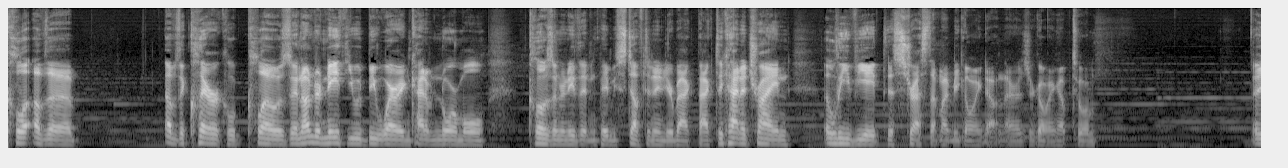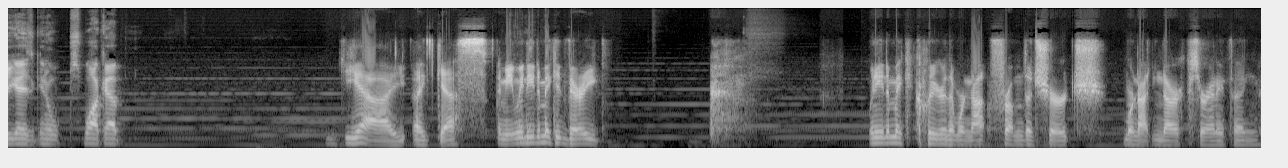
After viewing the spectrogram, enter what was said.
cl- of the of the clerical clothes, and underneath you would be wearing kind of normal clothes underneath it, and maybe stuffed it into your backpack to kind of try and alleviate the stress that might be going down there as you're going up to him. Are you guys gonna just walk up? Yeah, I, I guess. I mean, we need to make it very. We need to make it clear that we're not from the church. We're not narcs or anything.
